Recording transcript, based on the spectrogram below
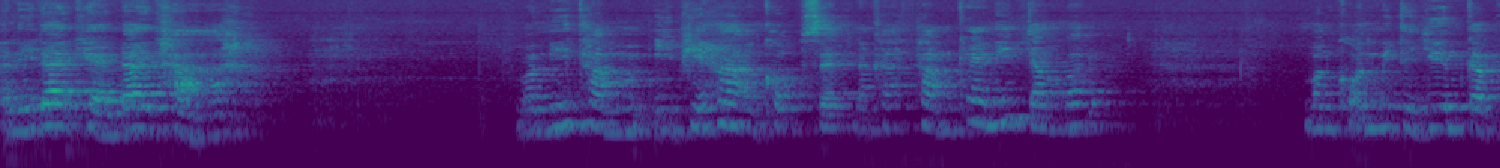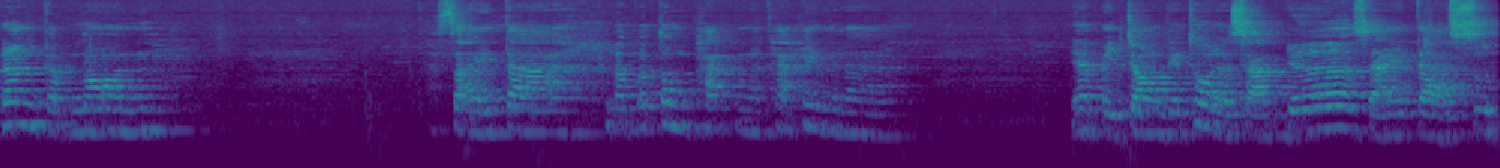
อันนี้ได้แขนได้ขา วันนี้ทำ EP ห้าครบเซตนะคะทำแค่นี้จำไว้ บางคนมีแต่ยืนกับนั่งกับนอน สายตาเราก็ต้องพักนะคะ ให้เวลา อย่าไปจองแต่โทรศัพท์เด้อสายตาสุด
